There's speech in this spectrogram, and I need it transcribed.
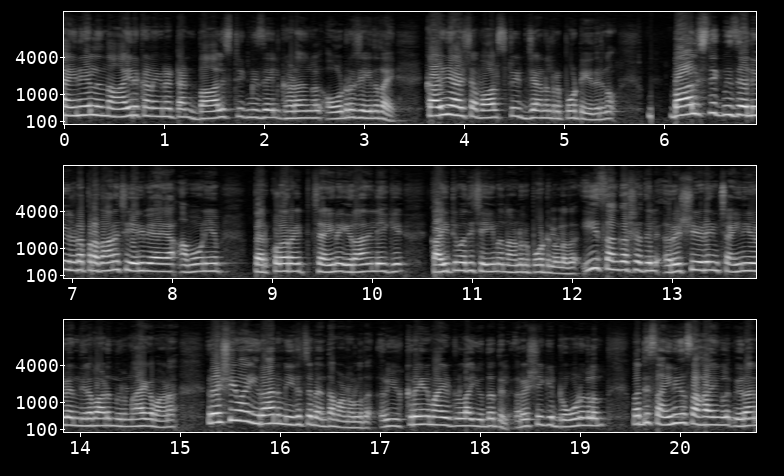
ചൈനയിൽ നിന്ന് ആയിരക്കണക്കിന് ടൺ ബാലിസ്റ്റിക് മിസൈൽ ഘടകങ്ങൾ ഓർഡർ ചെയ്തതായി കഴിഞ്ഞ ആഴ്ച വാൾസ്ട്രീറ്റ് ജേണൽ റിപ്പോർട്ട് ചെയ്തിരുന്നു. ബാലിസ്റ്റിക് മിസൈലുകളുടെ പ്രധാന ചേരുവയായ അമോണിയം പെർക്കുളറേറ്റ് ചൈന ഇറാനിലേക്ക് കയറ്റുമതി ചെയ്യുമെന്നാണ് റിപ്പോർട്ടിലുള്ളത്. ഈ സംഘർഷത്തിൽ റഷ്യയുടെയും ചൈനയുടെയും നിലപാട് നിർണായകമാണ്. റഷ്യയുമായി ഇറാന് മികച്ച ബന്ധമാണുള്ളത്. യുക്രൈനുമായിട്ടുള്ള യുദ്ധത്തിൽ റഷ്യയ്ക്ക് ഡ്രോണുകളും മറ്റ് സൈനിക സഹായങ്ങളും ഇറാൻ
